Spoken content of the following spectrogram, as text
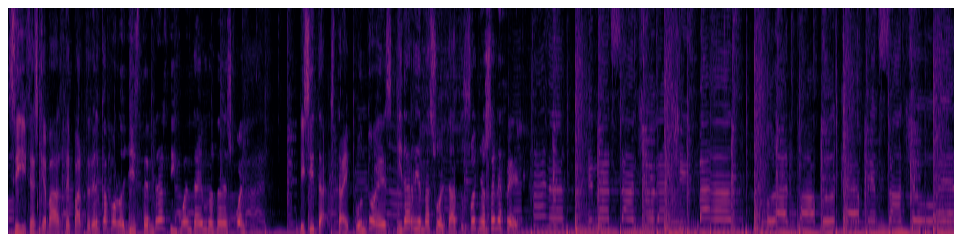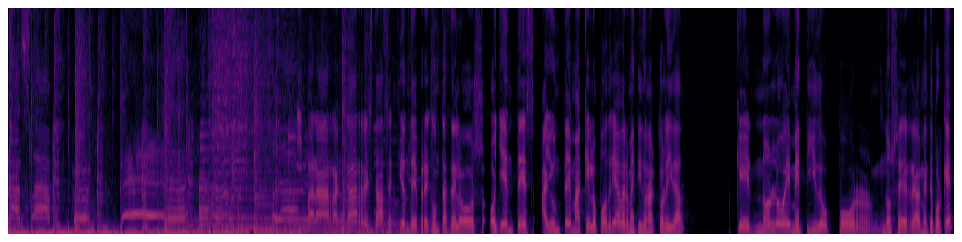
Si dices que vas de parte del Capologist tendrás 50 euros de descuento. Visita stripe.es y da rienda suelta a tus sueños NFL. Y para arrancar esta sección de preguntas de los oyentes, hay un tema que lo podría haber metido en actualidad, que no lo he metido por no sé realmente por qué,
